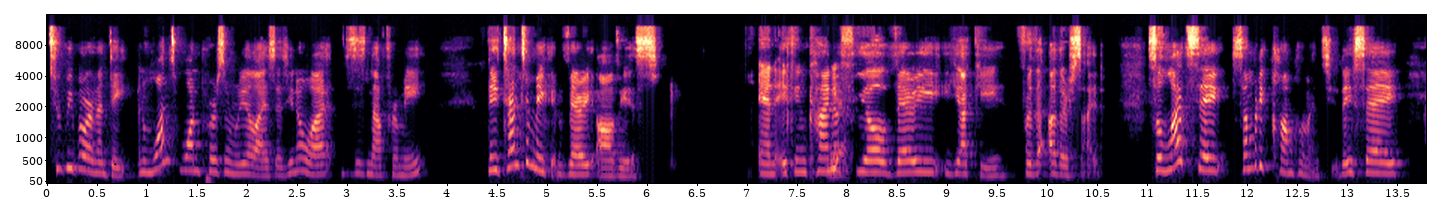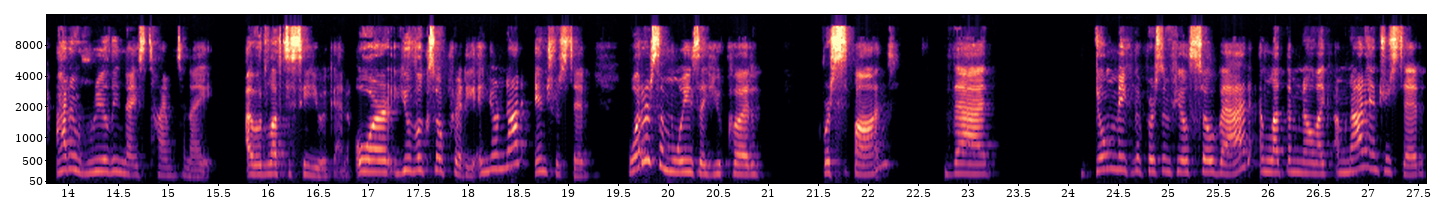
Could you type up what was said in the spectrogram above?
two people are on a date, and once one person realizes, you know what, this is not for me, they tend to make it very obvious, and it can kind of feel very yucky for the other side. So let's say somebody compliments you. They say, "I had a really nice time tonight. I would love to see you again. Or you look so pretty and you're not interested. What are some ways that you could respond that don't make the person feel so bad and let them know, like, I'm not interested,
